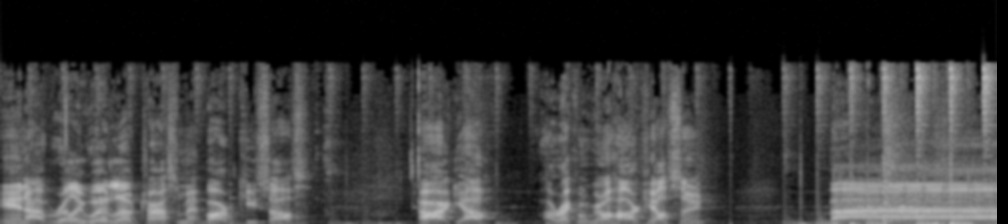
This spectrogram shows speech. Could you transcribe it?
And I really would love to try some of that barbecue sauce. All right, y'all. I reckon we're going to holler at y'all soon. Bye.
